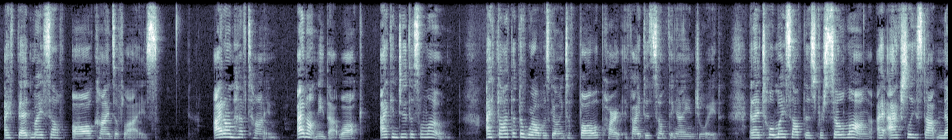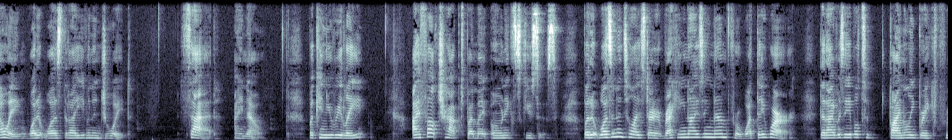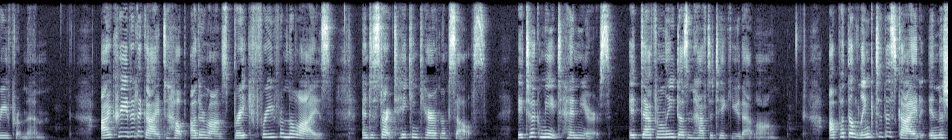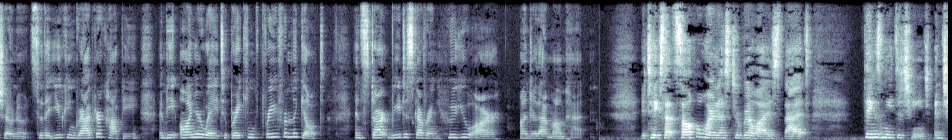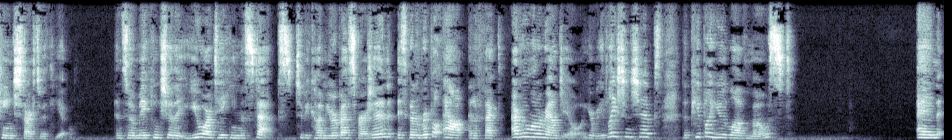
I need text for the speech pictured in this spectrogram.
I fed myself all kinds of lies. I don't have time. I don't need that walk. I can do this alone. I thought that the world was going to fall apart if I did something I enjoyed. And I told myself this for so long, I actually stopped knowing what it was that I even enjoyed. Sad, I know. But can you relate? I felt trapped by my own excuses, but it wasn't until I started recognizing them for what they were that I was able to finally break free from them. I created a guide to help other moms break free from the lies and to start taking care of themselves. It took me 10 years. It definitely doesn't have to take you that long. I'll put the link to this guide in the show notes so that you can grab your copy and be on your way to breaking free from the guilt and start rediscovering who you are under that mom hat. It takes that self awareness to realize that things need to change, and change starts with you. And so making sure that you are taking the steps to become your best version is going to ripple out and affect everyone around you, your relationships, the people you love most, and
